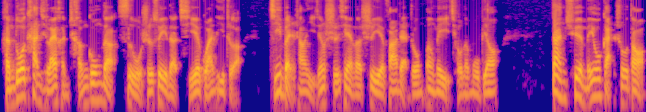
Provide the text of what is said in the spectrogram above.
很多看起来很成功的四五十岁的企业管理者，基本上已经实现了事业发展中梦寐以求的目标，但却没有感受到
